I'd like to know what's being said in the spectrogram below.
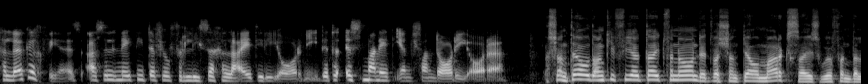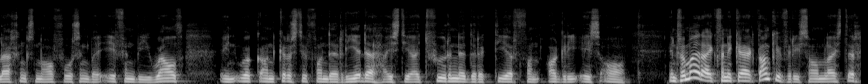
gelukkig wees as hulle net nie te veel verliese gely het hierdie jaar nie. Dit is maar net een van daardie jare. Chantel, dankie vir jou tyd vanaand. Dit was Chantel Marx, sy is hoof van beleggingsnavorsing by FNB Wealth en ook aan Christo van der Rede, hy is die uitvoerende direkteur van Agri SA. En vir my ryk van die kerk, dankie vir die saamluister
